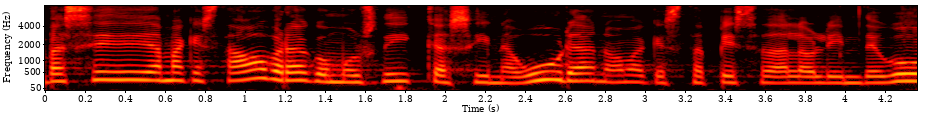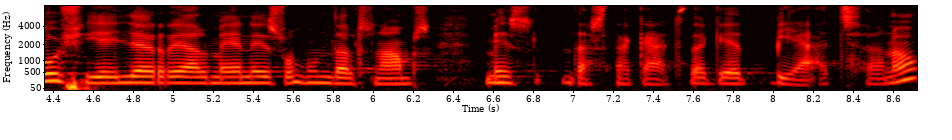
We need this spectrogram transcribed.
Va ser amb aquesta obra, com us dic, que s'inaugura, no? amb aquesta peça de l'Olim de Gouche, i ella realment és un dels noms més destacats d'aquest viatge. No?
